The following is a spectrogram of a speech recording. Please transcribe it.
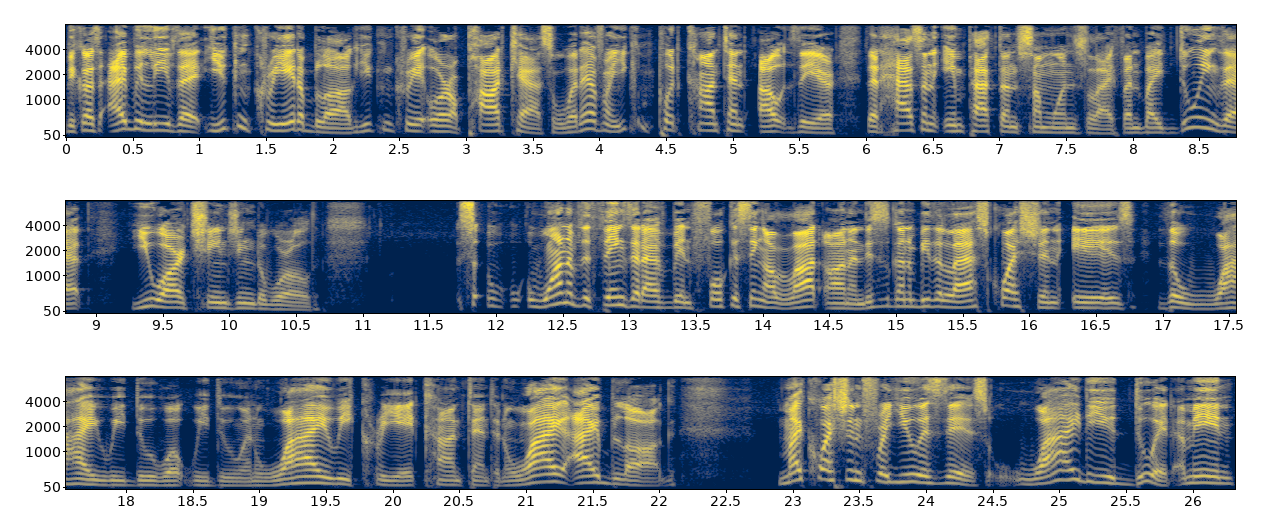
Because I believe that you can create a blog, you can create or a podcast or whatever, you can put content out there that has an impact on someone's life. And by doing that, you are changing the world so one of the things that I've been focusing a lot on, and this is going to be the last question, is the why we do what we do and why we create content and why I blog. My question for you is this why do you do it? I mean,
